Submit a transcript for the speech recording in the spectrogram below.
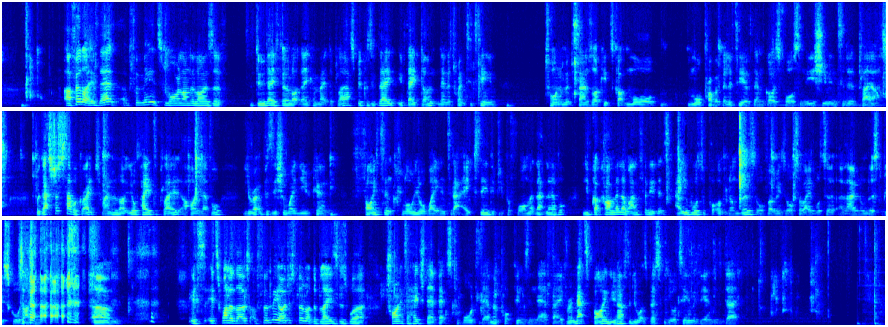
I feel like if they're for me, it's more along the lines of do they feel like they can make the playoffs? Because if they if they don't, then a twenty team tournament sounds like it's got more more probability of them guys forcing the issue into the playoffs. But that's just sour grapes, man. Like you're paid to play at a high level. You're at a position where you can fight and claw your way into that eight seed if you perform at that level. You've got Carmelo Anthony that's able to put up numbers, although he's also able to allow numbers to be scored on him. um, it's it's one of those. For me, I just feel like the Blazers were trying to hedge their bets towards them and put things in their favor, and that's fine. You have to do what's best for your team at the end of the day.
